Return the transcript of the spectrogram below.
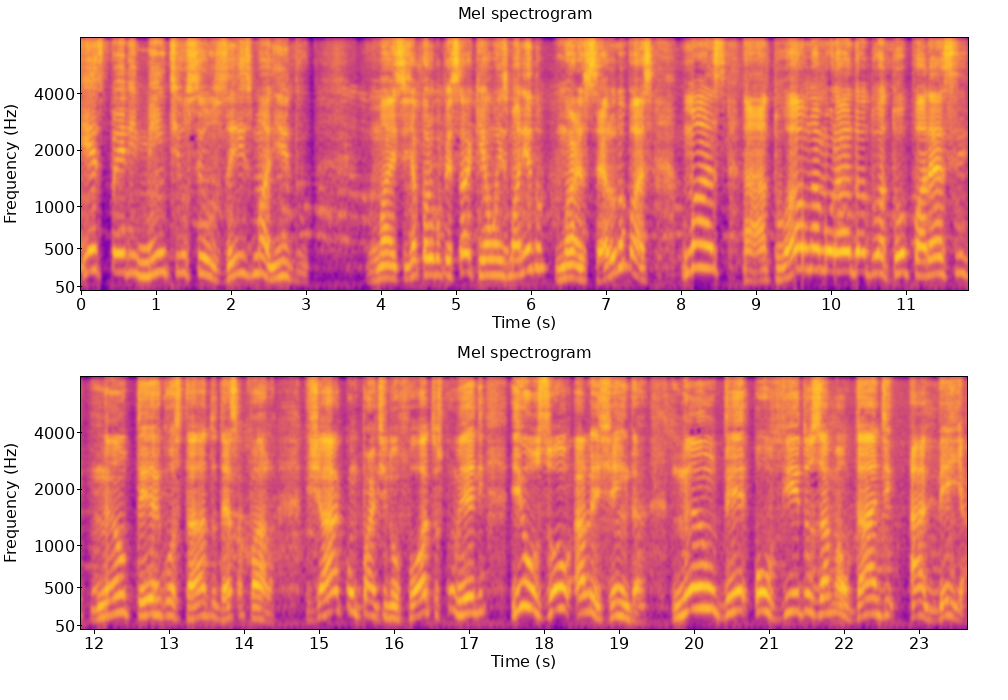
experimentem os seus ex-maridos. Mas você já parou para pensar quem é um ex-marido? Marcelo Novas. Mas a atual namorada do ator parece não ter gostado dessa fala já compartilhou fotos com ele e usou a legenda: Não dê ouvidos à maldade alheia.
